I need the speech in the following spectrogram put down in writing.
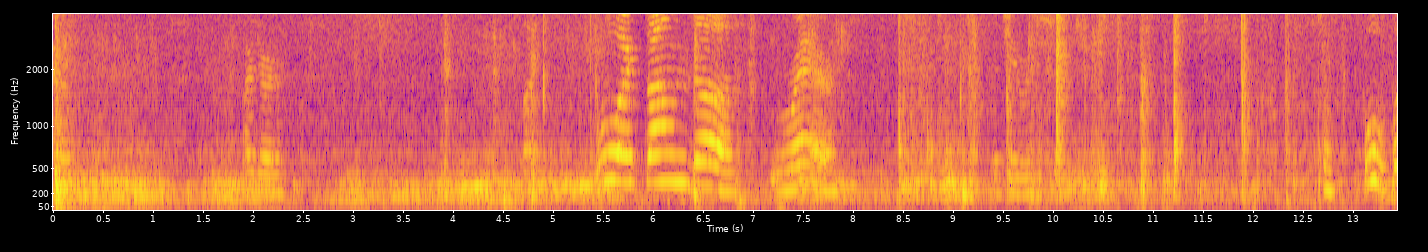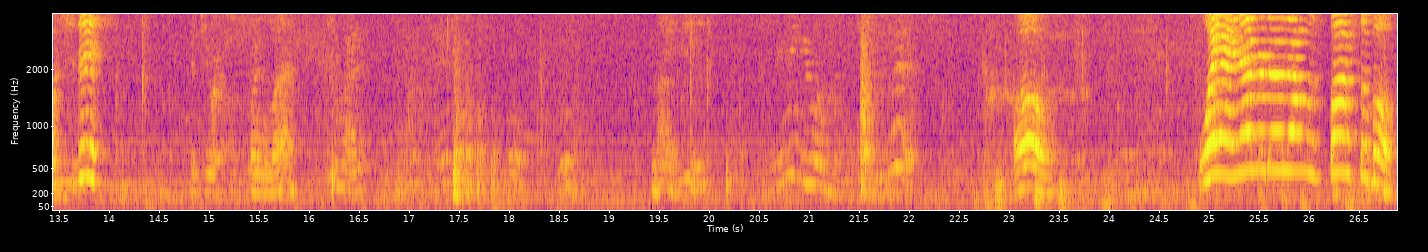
Hi, Jordan. Oh, I found uh, rare. Oh, what's this? Oh, left. Nice. Oh. Wait, I never knew that was possible.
